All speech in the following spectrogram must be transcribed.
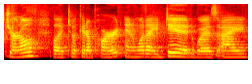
journal. I took it apart and what I did was I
